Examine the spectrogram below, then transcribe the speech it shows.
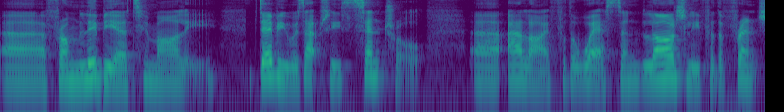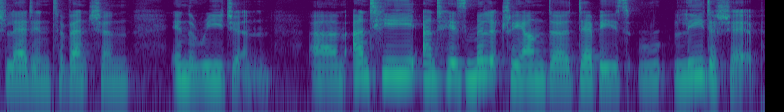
uh, from Libya to Mali. Deby was actually central uh, ally for the West and largely for the French-led intervention in the region. Um, and he and his military under Deby's r- leadership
